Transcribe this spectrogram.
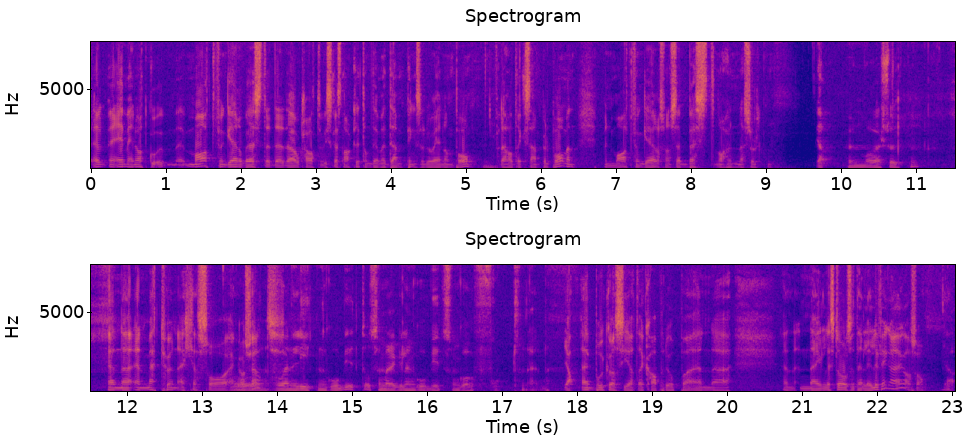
jeg, jeg, mener at mat fungerer best. Det, det, er jo klart Vi skal snakke litt om det med demping, som du er innom på. For det har et eksempel på. Men, men mat fungerer sånn som best når hunden er sulten. Ja, hunden må være sulten. En, eh, en mett hund er ikke så engasjert. Og, og, en liten godbit, og som regel en godbit som går fort ned. Ja, jeg bruker å si at jeg kapper det opp på en, eh, en neglestørrelse til en lillefinger, jeg, altså. Ja.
